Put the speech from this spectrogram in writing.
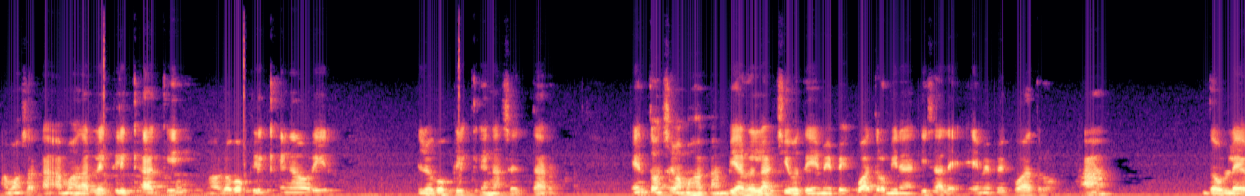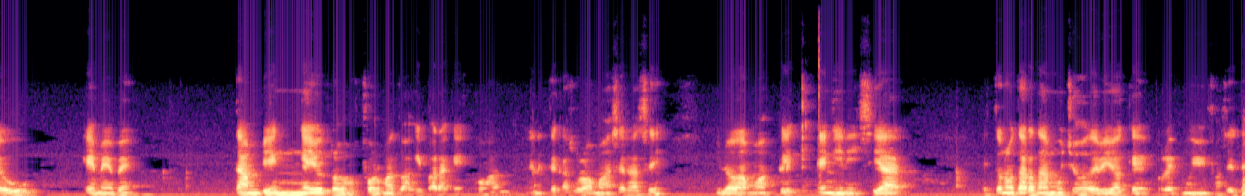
Vamos acá vamos a darle clic aquí. Luego clic en abrir y luego clic en aceptar entonces vamos a cambiarle el archivo de mp4 miren aquí sale mp4 a wmb también hay otros formatos aquí para que escojan. En este caso lo vamos a hacer así. Y luego damos clic en iniciar. Esto no tarda mucho debido a que es muy fácil de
